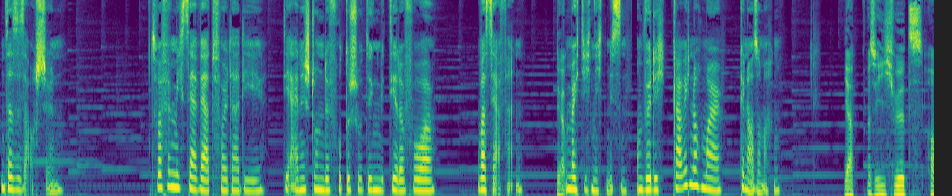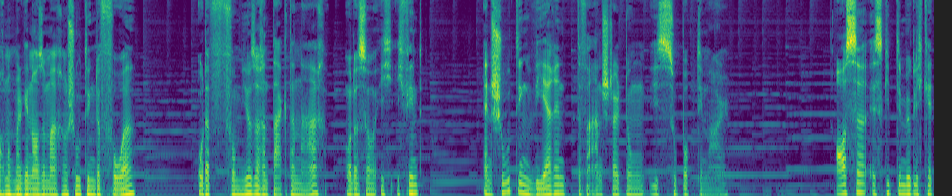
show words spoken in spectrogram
Und das ist auch schön. Es war für mich sehr wertvoll, da die, die eine Stunde Fotoshooting mit dir davor war sehr fein. Ja. Möchte ich nicht missen. Und würde ich, glaube ich, nochmal genauso machen. Ja, also ich würde es auch nochmal genauso machen. Shooting davor oder von mir aus auch einen Tag danach oder so. Ich, ich finde, ein Shooting während der Veranstaltung ist suboptimal. Außer es gibt die Möglichkeit,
